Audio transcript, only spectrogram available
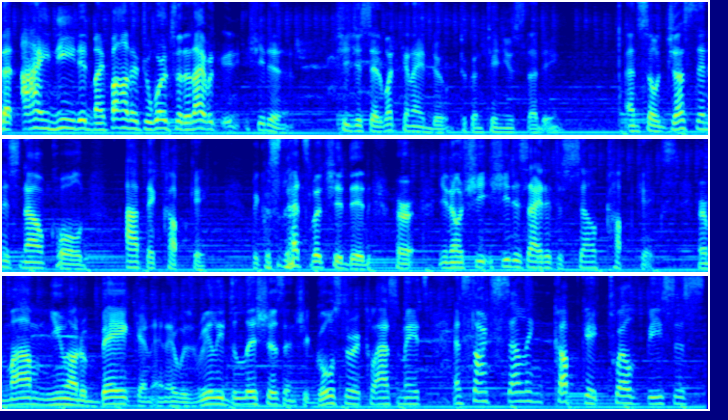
that I needed my father to work so that I would. She didn't. She just said, What can I do to continue studying? And so Justin is now called Ate Cupcake because that's what she did. Her, you know, she, she decided to sell cupcakes her mom knew how to bake and, and it was really delicious and she goes to her classmates and starts selling cupcake 12 pieces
